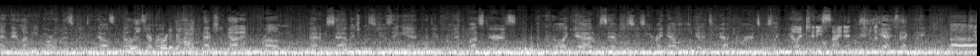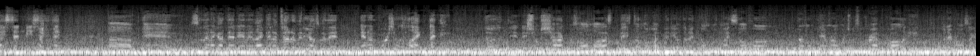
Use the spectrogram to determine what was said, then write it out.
and they let me borrow this $50,000 Police camera. reported ahead. Actually got it from Adam Savage was using it, the dude from Mythbusters. And then they're like, yeah, Adam Savage is using it right now, but we'll get it to you afterwards. He was like, You're like, "Okay, can he sign it? yeah, exactly. Uh, Can he send me something? um, and so then I got that in, and I did a ton of videos with it. And unfortunately, like I think the the initial shock was all lost based on the one video that I filmed with my cell phone thermal camera, which was crap quality. But everyone was like,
